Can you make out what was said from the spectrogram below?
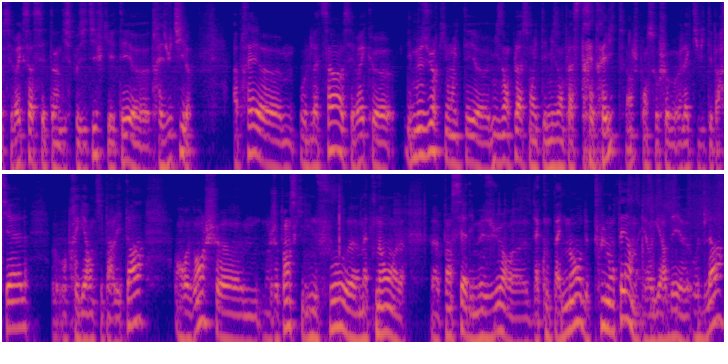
c'est vrai que ça, c'est un dispositif qui a été très utile. Après, au-delà de ça, c'est vrai que les mesures qui ont été mises en place ont été mises en place très très vite. Hein. je pense à l'activité partielle, aux prêts garantis par l'État. En revanche, je pense qu'il nous faut maintenant penser à des mesures euh, d'accompagnement de plus long terme et regarder euh, au-delà,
